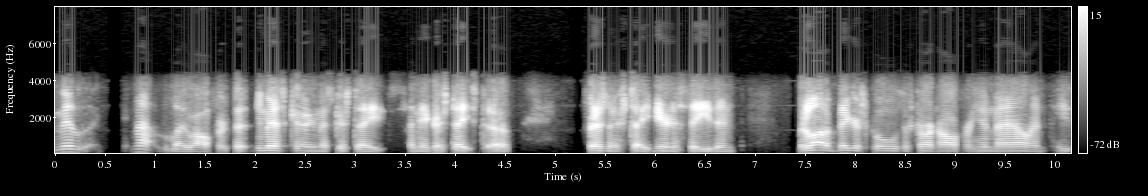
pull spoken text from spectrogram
mid, not low offers, but New Mexico, New Mexico State, San Diego State stuff, Fresno State during the season. But a lot of bigger schools are starting to offer him now, and he's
